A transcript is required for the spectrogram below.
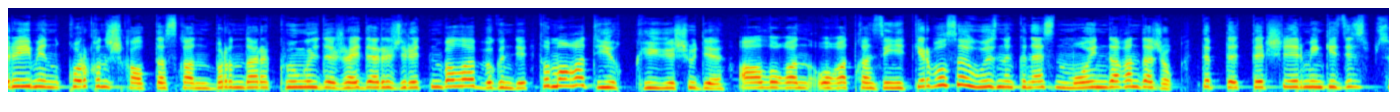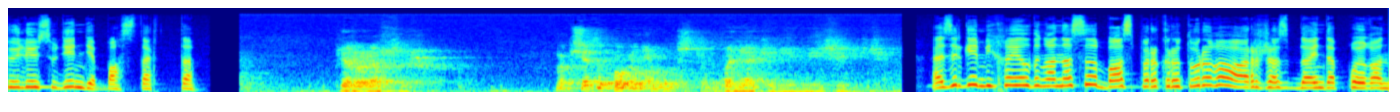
үрей мен қорқыныш қалыптасқан. Бұрындары көңілді жайдары жүретін бала бүгінде тұмаға тұйық күй кешуде. Ал оған оқ атқан зейнеткер болса, өзінің кінәсін мойындаған да жоқ. Тіпті тілшілермен кездесіп сөйлесуден де бас тартты. Первый раз слышу. Вообще такого не было, что ли? Понятия не имею, извините. Әзірге Михаилдың анасы бас прокуратураға арыз жазып дайындап қойған.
